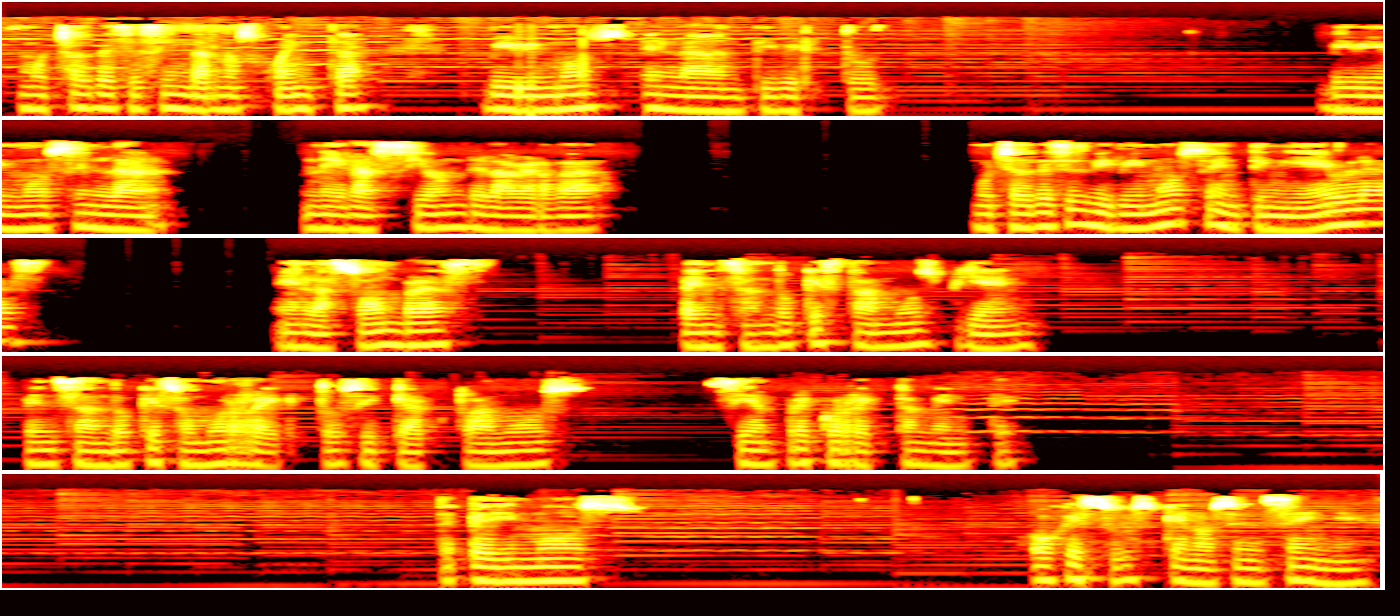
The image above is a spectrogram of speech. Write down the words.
muchas veces sin darnos cuenta vivimos en la antivirtud, vivimos en la negación de la verdad. Muchas veces vivimos en tinieblas, en las sombras, pensando que estamos bien, pensando que somos rectos y que actuamos siempre correctamente. Te pedimos, oh Jesús, que nos enseñes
